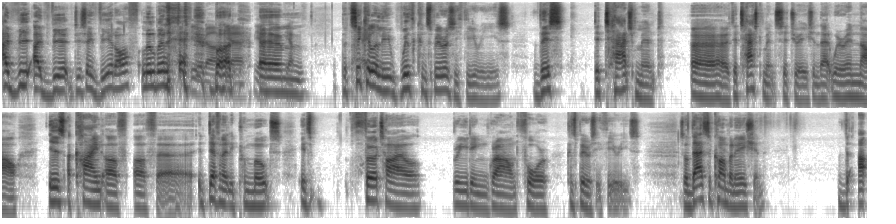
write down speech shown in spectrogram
I, ve I veered, do you say veered off a little bit? Veered off, but yeah, yeah, um, yep. Particularly with conspiracy theories, this detachment uh, detachment situation that we're in now is a kind of of uh, it definitely promotes it's fertile breeding ground for conspiracy theories. So that's a combination. The, uh,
